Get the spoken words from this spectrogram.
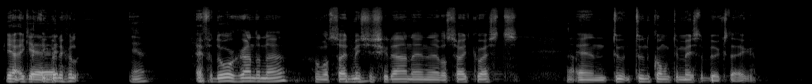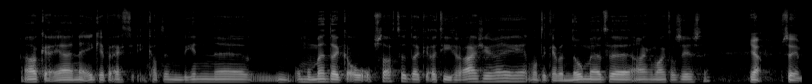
Ja, Ik, ik, ben- ik ben eh, nog wel Ja? even doorgegaan daarna. Gewoon wat side missions gedaan en eh, wat side quests. Ja. En toen, toen kwam ik de meeste bugs tegen. Ah, Oké, ja, nee, ik heb echt, ik had in het begin, eh, op het moment dat ik al opstartte, dat ik uit die garage reed, want ik heb een Nomad eh, aangemaakt als eerste. Ja, same.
